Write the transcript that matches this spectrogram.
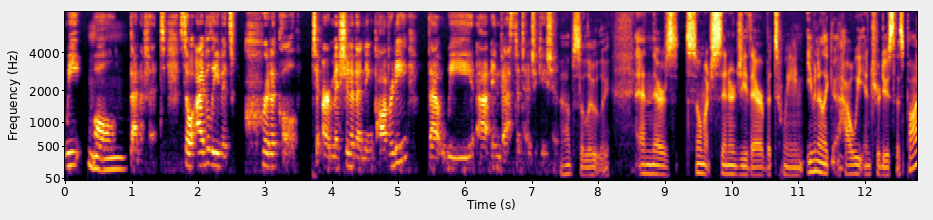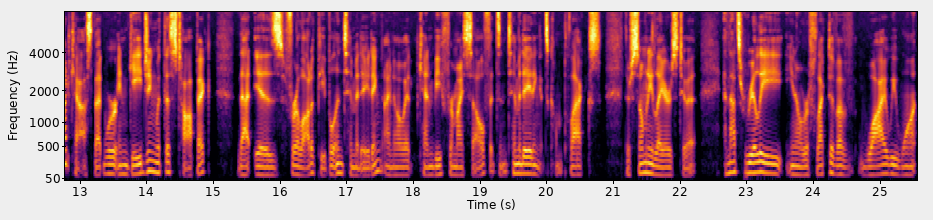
we mm-hmm. all benefit. So I believe it's critical to our mission of ending poverty that we uh, invest into education. Absolutely. And there's so much synergy there between even like how we introduce this podcast that we're engaging with this topic that is for a lot of people intimidating. I know it can be for myself. It's intimidating, it's complex. There's so many layers to it. And that's really, you know, reflective of why we want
